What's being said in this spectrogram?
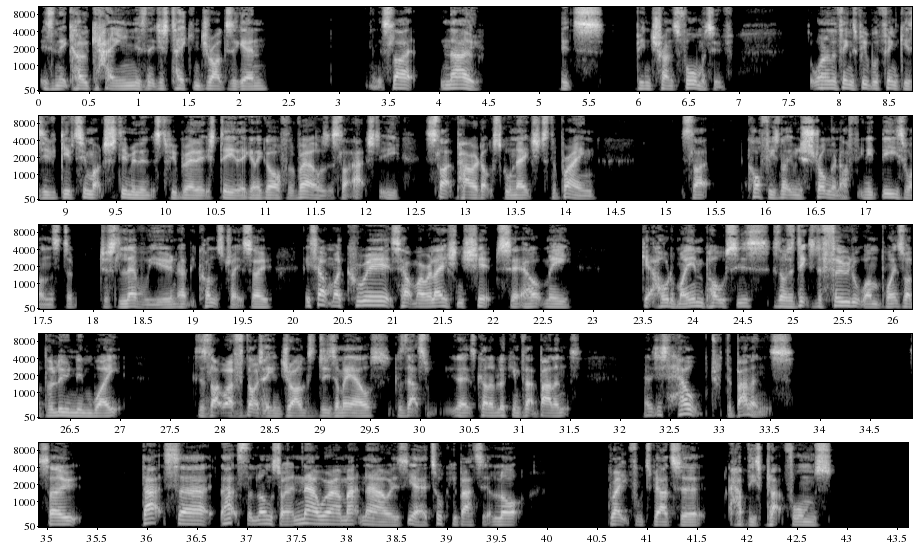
Isn't it cocaine? Isn't it just taking drugs again? And it's like, no, it's been transformative. One of the things people think is if you give too much stimulants to people with ADHD, they're going to go off the rails. It's like actually slight paradoxical nature to the brain. It's like coffee's not even strong enough. You need these ones to just level you and help you concentrate. So it's helped my career, it's helped my relationships, it helped me get hold of my impulses because I was addicted to food at one point, so I ballooned in weight. Because it's like, well, if I'm not taking drugs, do something else. Because that's you know, it's kind of looking for that balance, and it just helped with the balance. So that's uh, that's the long story. And now where I'm at now is yeah, talking about it a lot. Grateful to be able to have these platforms,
